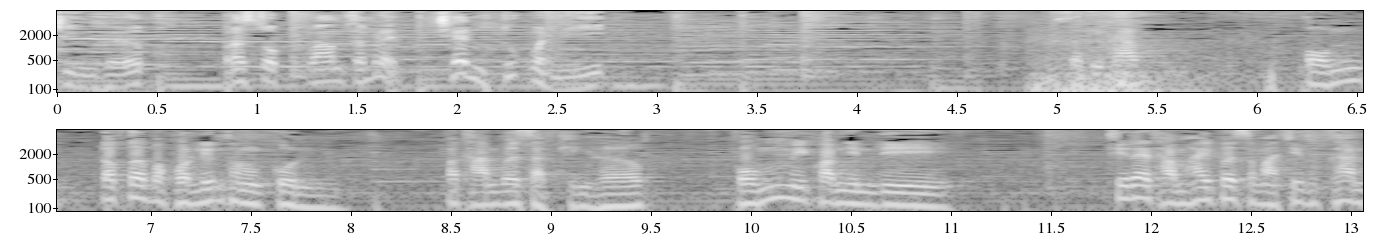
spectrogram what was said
คิงเฮิร์บประสบความสำเร็จเช่นทุกวันนี้ สวัสดีครับ ผมดรประพลลิมธรรมกุล ประธานบริษัท King Herb ผมมีความยินดีที่ได้ทำให้เพื่อนสมาชิกทุกท่าน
